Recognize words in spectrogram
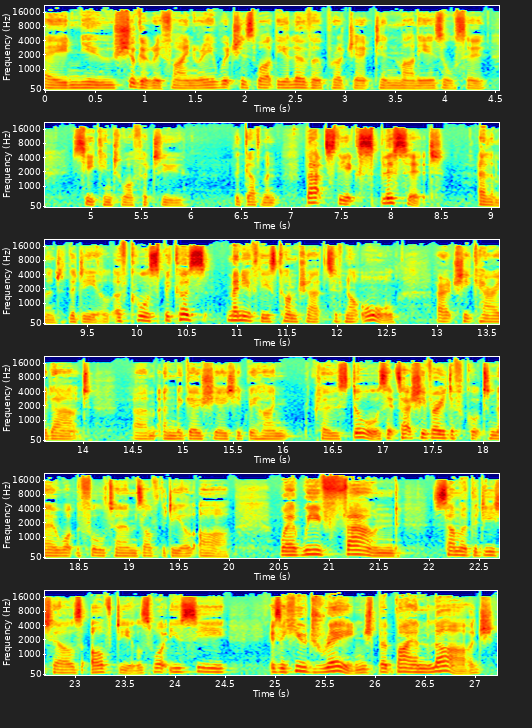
a new sugar refinery, which is what the Illovo project in Mali is also seeking to offer to the government. That's the explicit element of the deal. Of course, because many of these contracts, if not all, are actually carried out um, and negotiated behind closed doors, it's actually very difficult to know what the full terms of the deal are. Where we've found some of the details of deals, what you see is a huge range, but by and large,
